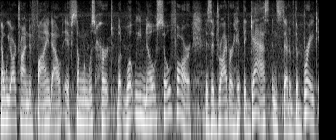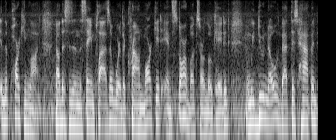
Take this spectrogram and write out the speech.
Now we are trying to find out if someone was hurt, but what we know so far is the driver hit the gas instead of the brake in the parking lot. Now this is in the same plaza where the Crown Market and Starbucks are located, and we do know that this happened.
